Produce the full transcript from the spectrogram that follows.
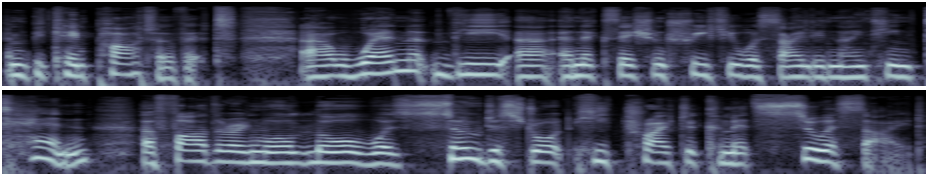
and became part of it. Uh, when the uh, annexation treaty was signed in 1910, her father-in-law was so distraught he tried to commit suicide.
